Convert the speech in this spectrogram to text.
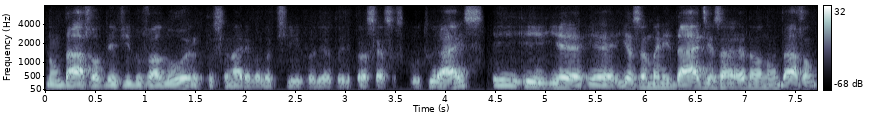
não dava o devido valor para o cenário evolutivo de, de processos culturais e, e, e, e, as humanidades ah, não, não davam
